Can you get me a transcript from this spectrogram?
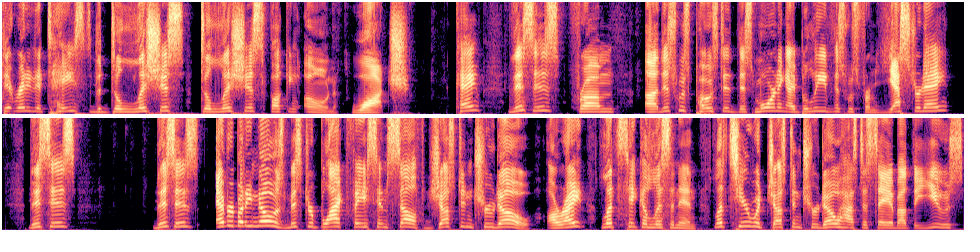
get ready to taste the delicious, delicious fucking own. Watch. Okay? This is from, uh, this was posted this morning. I believe this was from yesterday. This is this is, everybody knows Mr. Blackface himself, Justin Trudeau, all right? Let's take a listen in. Let's hear what Justin Trudeau has to say about the use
